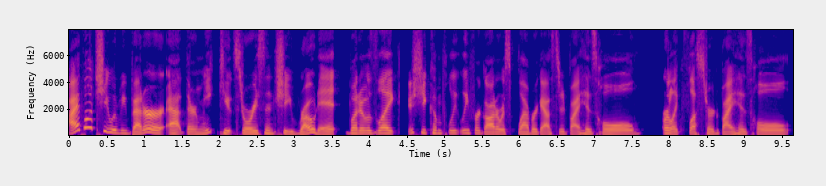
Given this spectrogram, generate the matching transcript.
I thought she would be better at their meet cute story since she wrote it, but it was like she completely forgot or was flabbergasted by his whole, or like flustered by his whole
